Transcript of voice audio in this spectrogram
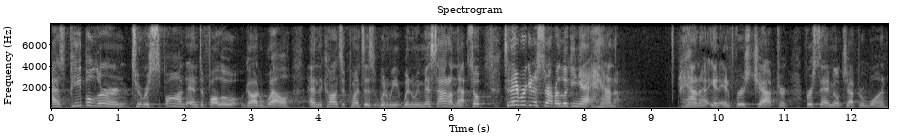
as people learn to respond and to follow God well, and the consequences when we when we miss out on that. So today we're going to start by looking at Hannah. Hannah in, in first chapter, First Samuel chapter 1.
